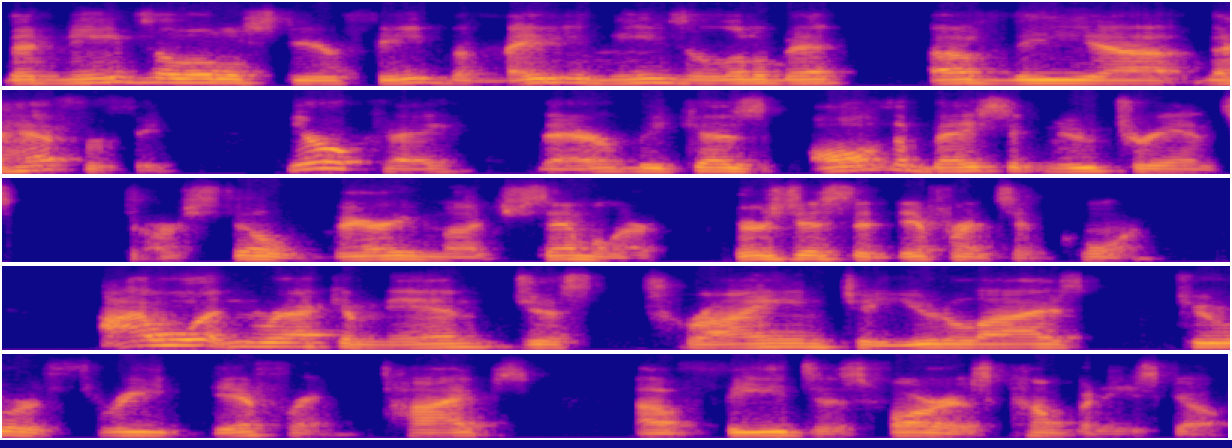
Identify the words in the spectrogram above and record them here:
that needs a little steer feed, but maybe needs a little bit of the uh, the heifer feed. You're okay there because all the basic nutrients are still very much similar. There's just a difference in corn. I wouldn't recommend just trying to utilize two or three different types of feeds as far as companies go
